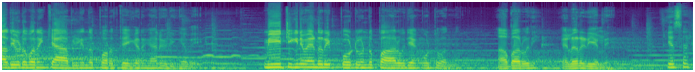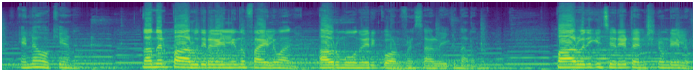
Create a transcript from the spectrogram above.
ആദ്യയോട് പറഞ്ഞ് ക്യാബിൽ നിന്ന് പുറത്തേക്ക് ഇറങ്ങാൻ ഒരുങ്ങവേ മീറ്റിങ്ങിന് വേണ്ട റിപ്പോർട്ട് കൊണ്ട് പാർവതി അങ്ങോട്ട് വന്നു. ആ പാർവതി എല്ലാം റെഡിയല്ലേ? യെസ് സർ എല്ലാം ഓക്കെയാണ് നന്ദൻ പാർവതിയുടെ കയ്യിൽ നിന്ന് ഫയൽ വാങ്ങി. അവർ മൂന്നുപേരും കോൺഫറൻസ് ഹാളിലേക്ക് നടന്നു. പാർവതിക്ക് ചെറിയ ടെൻഷൻ ഉണ്ടെങ്കിലും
